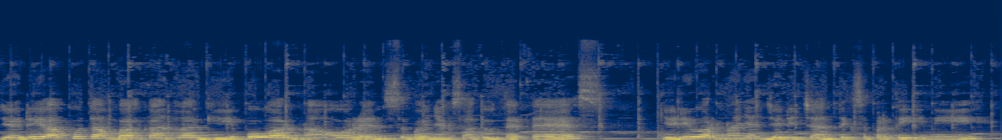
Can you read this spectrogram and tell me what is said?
Jadi aku tambahkan lagi pewarna orange sebanyak satu tetes. Jadi warnanya jadi cantik seperti ini.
